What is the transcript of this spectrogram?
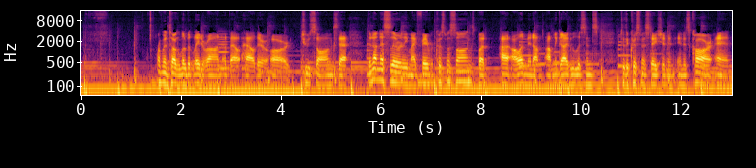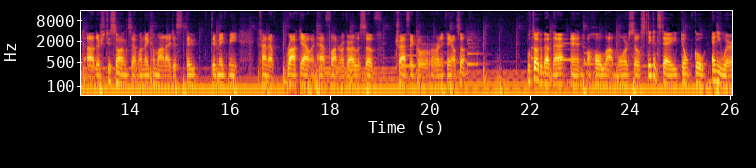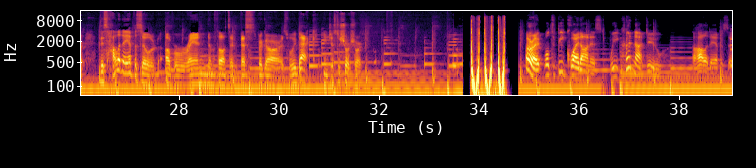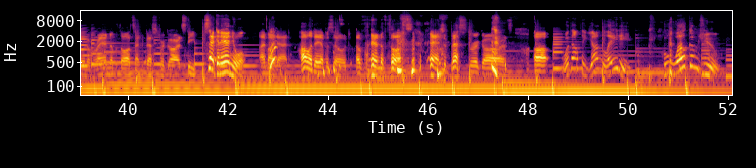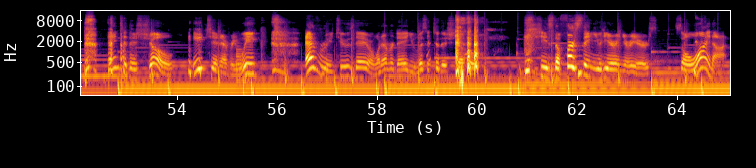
I'm going to talk a little bit later on about how there are two songs that they're not necessarily my favorite Christmas songs, but I, will admit I'm, I'm the guy who listens to the Christmas station in, in his car, and uh, there's two songs that when they come on, I just they they make me kind of rock out and have fun regardless of traffic or, or anything else. So we'll talk about that and a whole lot more. So stick and stay, don't go anywhere. This holiday episode of Random Thoughts and Best Regards will be back in just a short short. All right, well, to be quite honest, we could not do the holiday episode of Random Thoughts and Best Regards, the second annual, I might add, holiday episode of Random Thoughts and Best Regards, uh, without the young lady who welcomes you into this show each and every week, every Tuesday or whatever day you listen to this show. She's the first thing you hear in your ears. So why not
